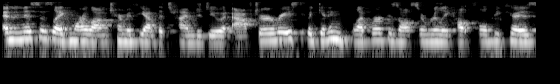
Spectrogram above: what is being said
and then this is like more long term if you have the time to do it after a race but getting blood work is also really helpful because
